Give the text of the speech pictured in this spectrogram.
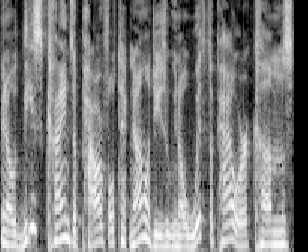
you know, these kinds of powerful technologies, you know, with the power comes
